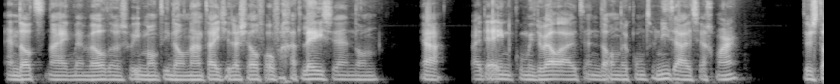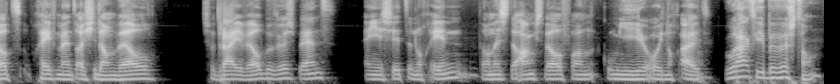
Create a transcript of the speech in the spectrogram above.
En dat, nou, ik ben wel zo iemand die dan na een tijdje daar zelf over gaat lezen en dan, ja, bij de een kom je er wel uit en de ander komt er niet uit, zeg maar. Dus dat op een gegeven moment, als je dan wel, zodra je wel bewust bent en je zit er nog in, dan is de angst wel van, kom je hier ooit nog uit? Hoe raakte je bewust dan,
